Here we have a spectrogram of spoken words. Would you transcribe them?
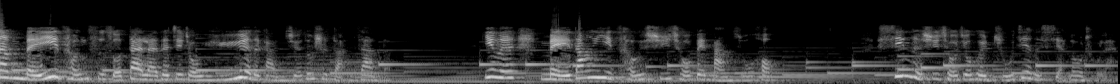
但每一层次所带来的这种愉悦的感觉都是短暂的，因为每当一层需求被满足后，新的需求就会逐渐的显露出来。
